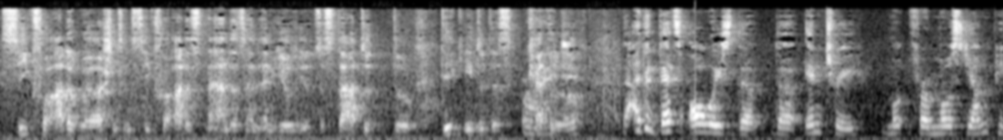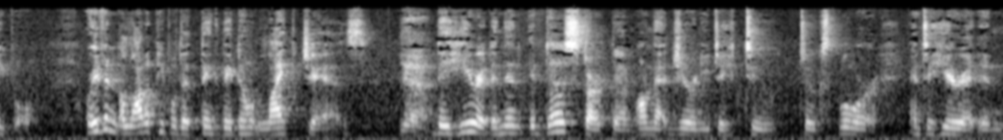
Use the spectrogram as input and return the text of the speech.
seek for other versions and seek for other standards, and, and you, you just start to, to dig into this Right. catalog? I think that's always the, the entry mo- for most young people, or even a lot of people that think they don't like jazz. Yeah. They hear it, and then it does start them on that journey to, to, to explore and to hear it. And,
